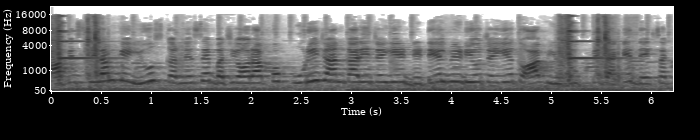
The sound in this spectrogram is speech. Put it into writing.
आप इस सीरम के यूज़ करने से बचिए। और आपको पूरी जानकारी चाहिए डिटेल वीडियो चाहिए तो आप यूट्यूब पे जाके देख सकते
